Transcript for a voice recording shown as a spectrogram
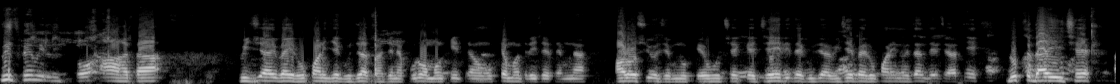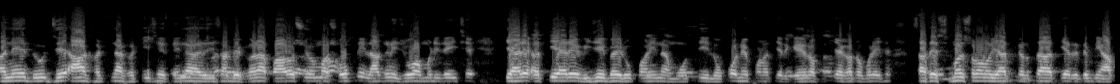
with family તો આ હતા વિજયભાઈ રૂપાણી જે ગુજરાત રાજ્યના પૂર્વ મુખ્ય- મુખ્યમંત્રી છે, તેમના પાડોશીઓ જેમનું કહેવું છે કે જે રીતે વિજયભાઈ રૂપાણીનું નિધન થયું છે, અતિ દુઃખદાયી છે અને જે આ ઘટના ઘટી છે તેના હિસાબે ઘણા પાડોશીઓમાં શોકની લાગણી જોવા મળી રહી છે. ત્યારે અત્યારે વિજયભાઈ રૂપાણીના મોતથી લોકોને પણ અત્યારે ગહેરો પ્રત્યાઘાતો પડે છે. સાથે સ્મરણો યાદ કરતા અત્યારે તેમની આંખો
